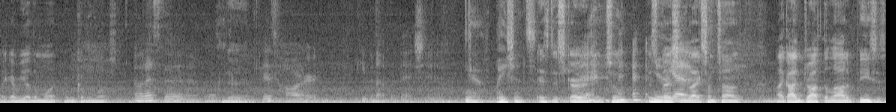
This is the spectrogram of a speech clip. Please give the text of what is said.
like every other month, every couple months. Oh, that's good. Yeah. It's hard keeping up with that shit. Yeah, patience. It's discouraging too, especially Yes. like sometimes, like I dropped a lot of pieces,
